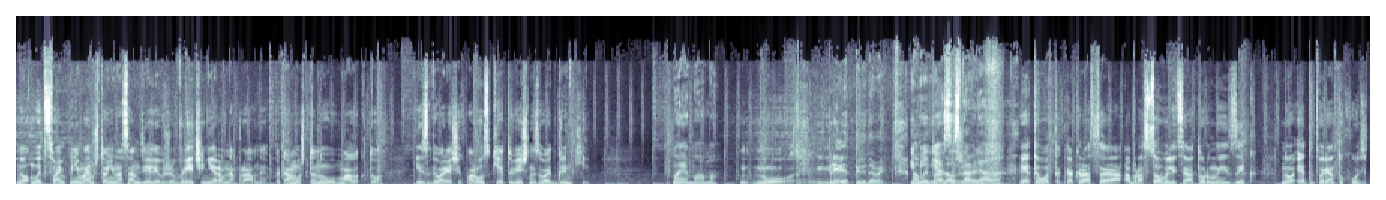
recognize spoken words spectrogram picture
Но мы с вами понимаем, что они на самом деле в, в речи не равноправны, потому что, ну, мало кто из говорящих по-русски эту вещь называет гренки. Моя мама. Ну, Привет передавай. И а мы продолжаем. заставляла. Это вот как раз э, образцовый литературный язык, но этот вариант уходит.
